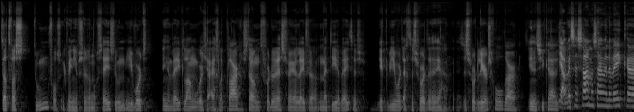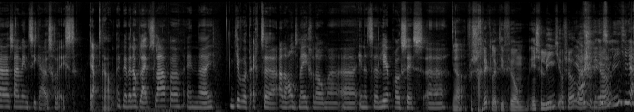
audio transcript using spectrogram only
dat was toen, volgens ik weet niet of ze dat nog steeds doen. Je wordt in een week lang word je eigenlijk klaargestoomd voor de rest van je leven met diabetes. Je, je wordt echt een soort, eh, ja, een soort leerschool daar in het ziekenhuis. Ja, we zijn samen zijn we een week eh, zijn we in het ziekenhuis geweest. Ja, Ja. ik ben ook blijven slapen en eh, je wordt echt eh, aan de hand meegenomen eh, in het eh, leerproces. Ja, verschrikkelijk die film. Insulientje of zo, ja, weet je die nou? insulientje, ja.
